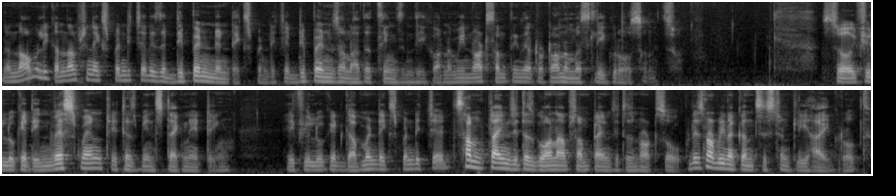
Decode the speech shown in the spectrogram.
Now, normally consumption expenditure is a dependent expenditure, depends on other things in the economy, not something that autonomously grows on its own. So, if you look at investment, it has been stagnating. If you look at government expenditure, sometimes it has gone up, sometimes it is not so, but it has not been a consistently high growth.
